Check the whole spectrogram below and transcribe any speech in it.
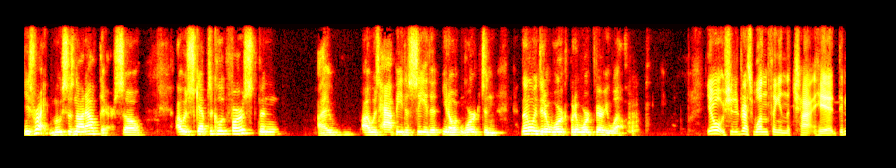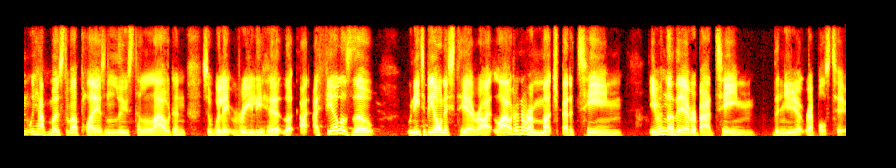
he's right. Musa is not out there. So I was skeptical at first, and I I was happy to see that you know it worked, and not only did it work, but it worked very well. Yeah, we should address one thing in the chat here. Didn't we have most of our players and lose to Loudoun? So will it really hurt? Look, I, I feel as though we need to be honest here, right? Loudoun are a much better team, even though they're a bad team, than New York Bulls 2.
